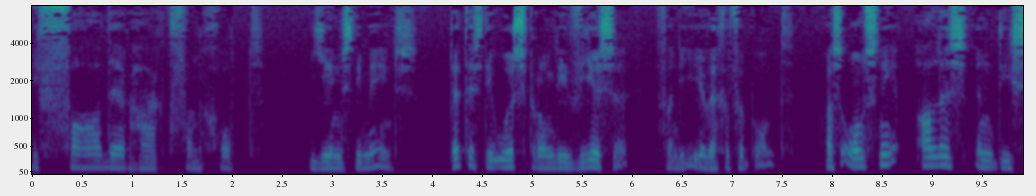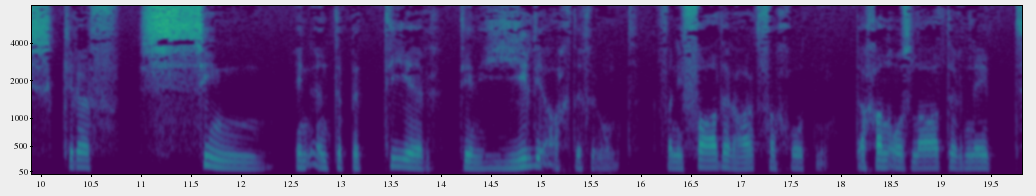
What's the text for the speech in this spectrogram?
die vaderhart van God jens die mens. Dit is die oorsprong, die wese van die ewige verbond. As ons nie alles in die skrif sien en interpreteer teen hierdie agtergrond van die vaderhart van God nie, dan gaan ons later net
